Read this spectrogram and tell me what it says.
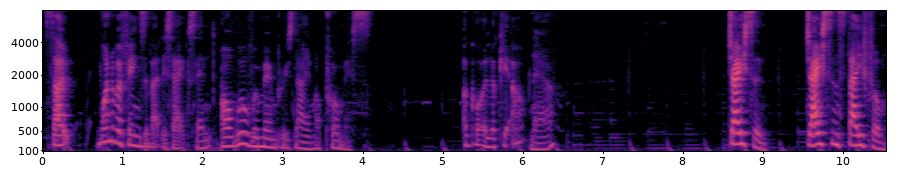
So one of the things about this accent, I will remember his name, I promise. i got to look it up now. Jason. Jason Statham.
